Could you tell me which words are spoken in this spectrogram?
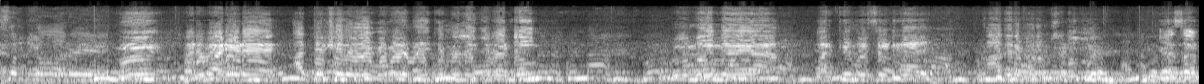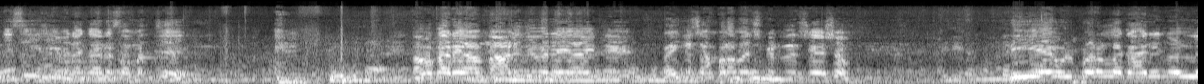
ഈ പരിപാടിയുടെ അധ്യക്ഷത വഹിക്കുന്ന- വഹിക്കുന്നതിലേക്ക് വേണ്ടി ബഹുമാന്യായ വർക്കിംഗ് പ്രസിഡന്റിനെ ആദരപൂർവം ക്ഷണിക്കുകയാണ്. K S R T C ജീവനക്കാരെ സംബന്ധിച്ച് നമുക്കറിയാം നാളിതുവരെയായിട്ട് കഴിഞ്ഞ ശമ്പള പരിഷ്കരണത്തിന് ശേഷം ഡി എ ഉൾപ്പെടെയുള്ള കാര്യങ്ങളിൽ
